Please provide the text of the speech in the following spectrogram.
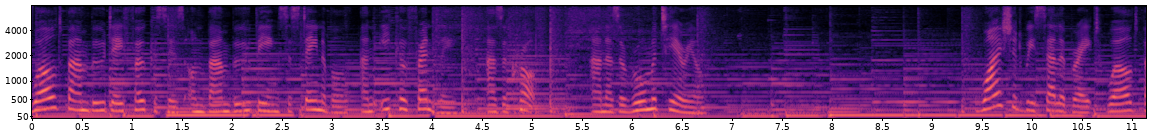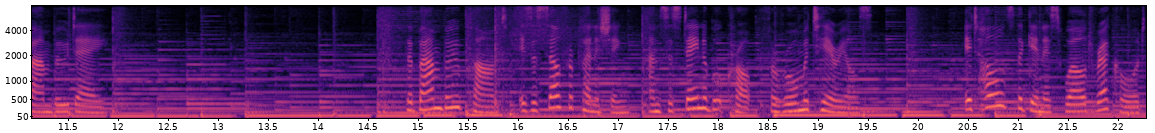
World Bamboo Day focuses on bamboo being sustainable and eco-friendly, as a crop, and as a raw material. Why should we celebrate World Bamboo Day? The bamboo plant is a self-replenishing and sustainable crop for raw materials. It holds the Guinness World Record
